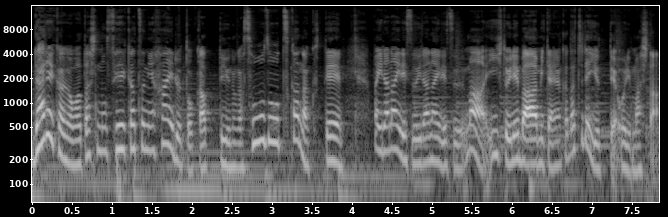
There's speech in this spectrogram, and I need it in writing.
誰かが私の生活に入るとかっていうのが想像つかなくて、まあ、いらないですいらないですまあいい人いればみたいな形で言っておりました。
